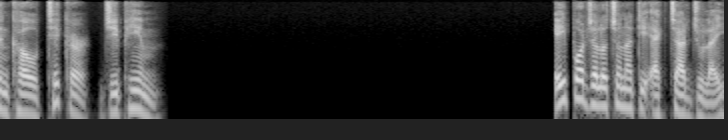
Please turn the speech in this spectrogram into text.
এন্ড খাও টিকার, জিপিএম এই পর্যালোচনাটি এক চার জুলাই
